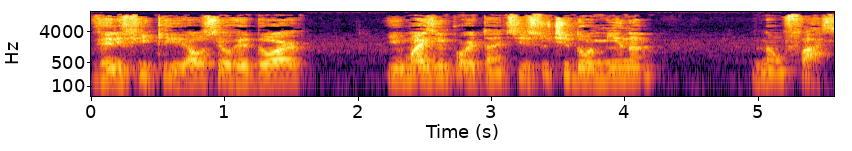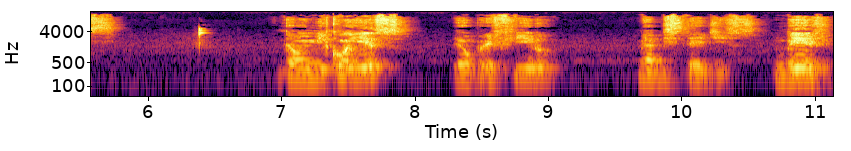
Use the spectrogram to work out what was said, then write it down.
verifique ao seu redor e o mais importante, se isso te domina, não faça. Então eu me conheço, eu prefiro me abster disso. Um beijo.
